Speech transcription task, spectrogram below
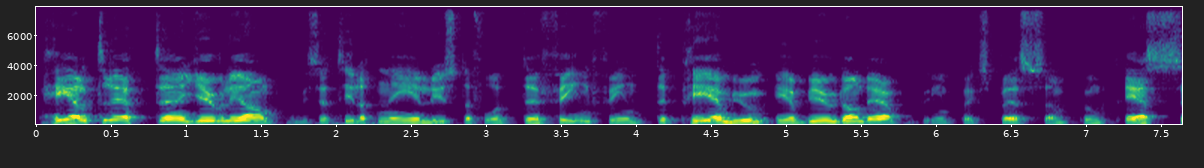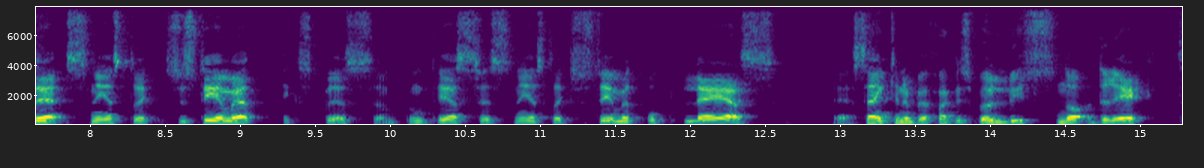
Helt rätt eh, Julia. Vi ser till att ni lyssnar på ett eh, finfint eh, premiumerbjudande. Gå in på Expressen.se systemet Expressen.se systemet och läs. Sen kan ni faktiskt börja lyssna direkt.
